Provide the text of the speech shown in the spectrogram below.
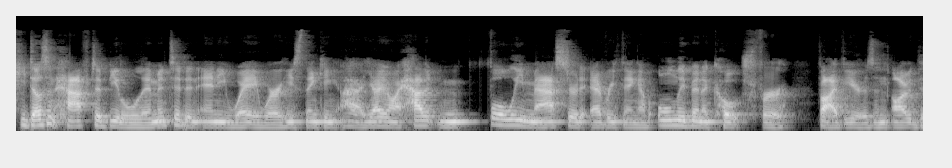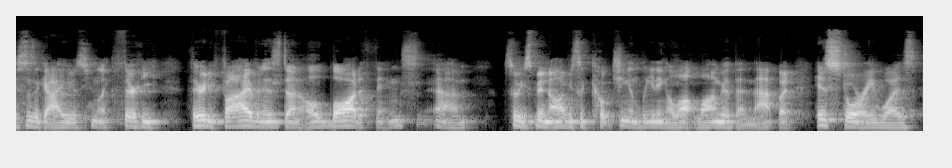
he doesn't have to be limited in any way where he's thinking, ah, yeah, you know, I haven't fully mastered everything. I've only been a coach for five years. And this is a guy who's like 30, 35 and has done a lot of things. Um, so he's been obviously coaching and leading a lot longer than that. But his story was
